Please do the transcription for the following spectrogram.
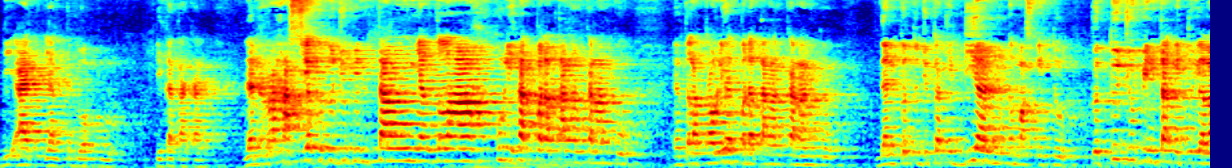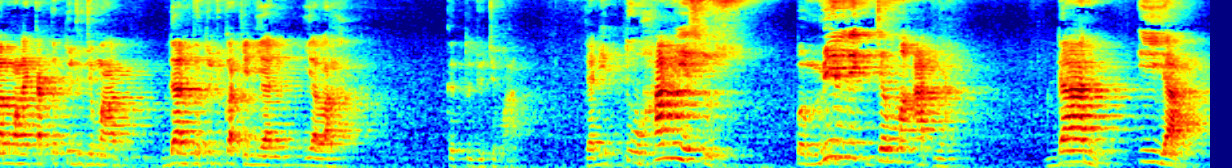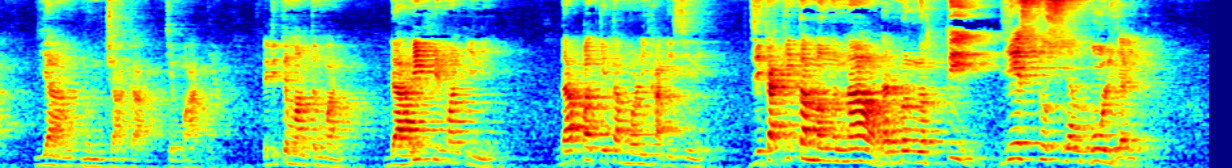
Di ayat yang ke-20 dikatakan dan rahasia ketujuh bintang yang telah kulihat pada tangan kananku yang telah kau lihat pada tangan kananku Dan ketujuh kaki dian emas itu, ketujuh bintang itu ialah malaikat ketujuh jemaat dan ketujuh kaki dian ialah ketujuh jemaat. Jadi Tuhan Yesus pemilik jemaatnya dan ia yang menjaga jemaatnya. Jadi teman-teman, dari firman ini dapat kita melihat di sini. Jika kita mengenal dan mengerti Yesus yang mulia itu,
